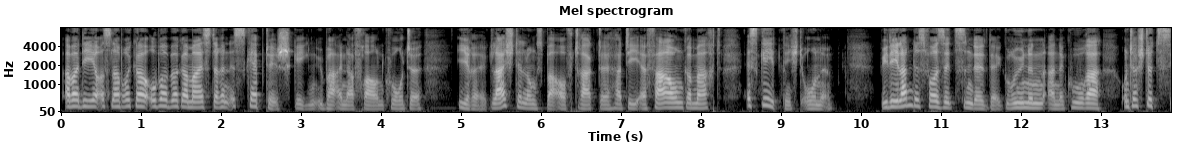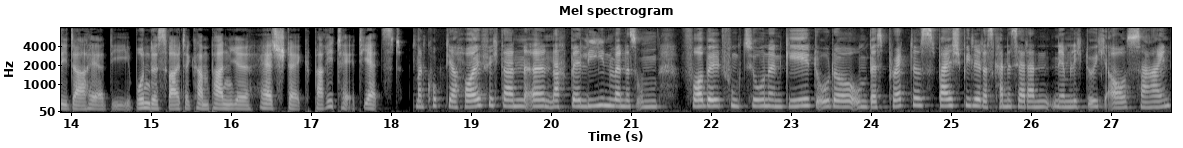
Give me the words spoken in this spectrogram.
Aber die Osnabrücker Oberbürgermeisterin ist skeptisch gegenüber einer Frauenquote. Ihre Gleichstellungsbeauftragte hat die Erfahrung gemacht, es geht nicht ohne. Wie die Landesvorsitzende der Grünen, Anne Kura, unterstützt sie daher die bundesweite Kampagne Hashtag Parität jetzt. Man guckt ja häufig dann äh, nach Berlin, wenn es um Vorbildfunktionen geht oder um Best-Practice-Beispiele. Das kann es ja dann nämlich durchaus sein.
